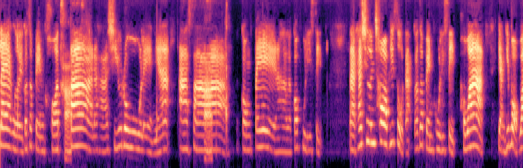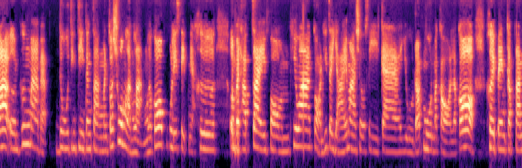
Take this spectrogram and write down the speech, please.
แรก ๆ เลยก็จะเป็นคอสตานะคะ ชิรูอะไรอย่างเงี้ย อาซากองเต้นะคะ แล้วก็พูลิสิต แต่ถ้าชื่นชอบที่สุดอะก็จะเป็นพูลิสิตเพราะว่าอย่างที่บอกว่าเอิญเพิ่งมาแบบดูจริง ๆ จังๆ มันก็ช่วงหลังๆ แล้วก็พูลิสิตเนี่ยคือเอิญประทับใจฟอร์มที่ว่าก่อนที่จะย้ายมาเชลซีแกอยู่ดอทมูลมาก่อน แล้วก็เคยเป็นกัปตัน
